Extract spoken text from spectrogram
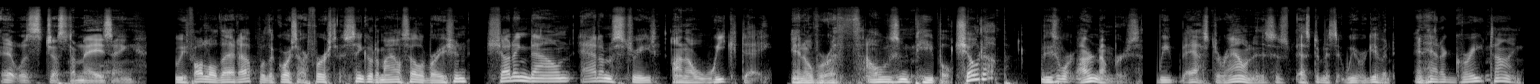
it was just amazing. We followed that up with, of course, our first Cinco de Mayo celebration, shutting down Adams Street on a weekday. And over a thousand people showed up. These weren't our numbers. We asked around, and this is estimates that we were given, and had a great time.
